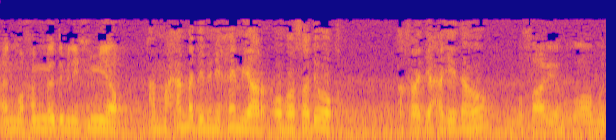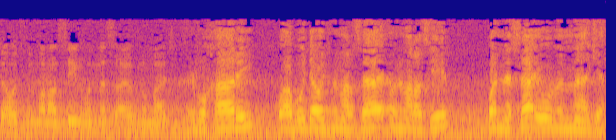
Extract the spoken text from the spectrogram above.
عن محمد بن حمير. عن محمد بن حمير وهو صدوق أخرج حديثه. البخاري وأبو داود في المراسيل والنسائي وابن ماجه. البخاري وأبو داود في المراسيل والنسائي وابن ماجه.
